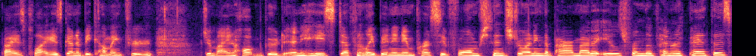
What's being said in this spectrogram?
phase play is going to be coming through J'maine Hopgood, and he's definitely been in impressive form since joining the Parramatta Eels from the Penrith Panthers.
